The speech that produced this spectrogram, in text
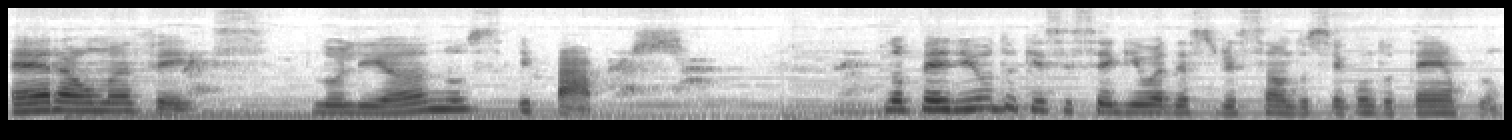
Era uma vez Lulianos e Papos. No período que se seguiu à destruição do Segundo Templo,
